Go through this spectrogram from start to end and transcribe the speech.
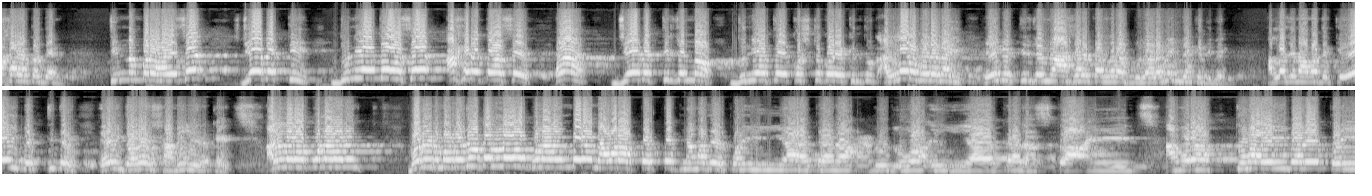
আখারাতেও দেন। তিন নম্বরে হয়েছে যে ব্যক্তি দুনিয়াতে আছে আখেরাতে আছে হ্যাঁ যে ব্যক্তির জন্য দুনিয়াতে কষ্ট করে কিন্তু আল্লাহর বলে নাই, এই ব্যক্তির জন্য আখেরাতে আল্লাহ রাব্বুল আলামিন রেখে দিবেন। আল্লাহ যেন আমাদেরকে এই ব্যক্তিদের, এই দলের সামিল রেখে। আল্লাহ রাব্বুল আলামিন বলের মনোযোগ আল্লাহ আলামিন বলেন, আমরা প্রত্যেক নামাজের পরে ইয়াকা না'বুদু ওয়া ইয়াকা নাস্তাঈন। আমরা তোমার ইবাদত করি।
